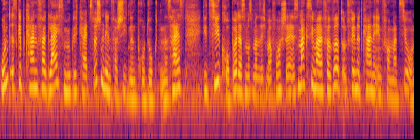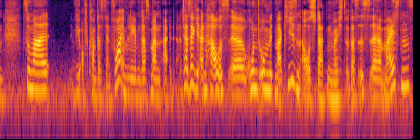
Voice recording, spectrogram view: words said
Und es gibt keine Vergleichsmöglichkeit zwischen den verschiedenen Produkten. Das heißt, die Zielgruppe, das muss man sich mal vorstellen, ist maximal verwirrt und findet keine Information. Zumal wie oft kommt das denn vor im Leben, dass man tatsächlich ein Haus äh, rundum mit Markisen ausstatten möchte? Das ist äh, meistens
